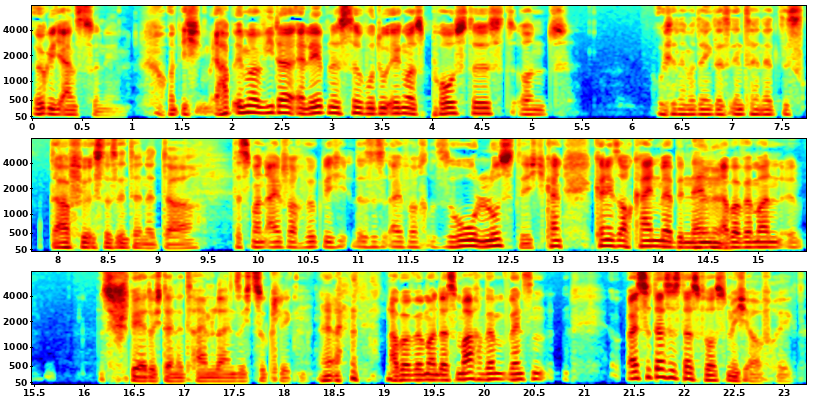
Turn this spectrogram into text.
wirklich ernst zu nehmen. Und ich habe immer wieder Erlebnisse, wo du irgendwas postest und wo ich dann immer denke, das Internet ist, dafür ist das Internet da. Dass man einfach wirklich, das ist einfach so lustig. Ich kann, ich kann jetzt auch keinen mehr benennen, nee. aber wenn man, äh, ist schwer durch deine Timeline sich zu klicken. Ja. Aber wenn man das macht, wenn es ein, weißt du, das ist das, was mich aufregt.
